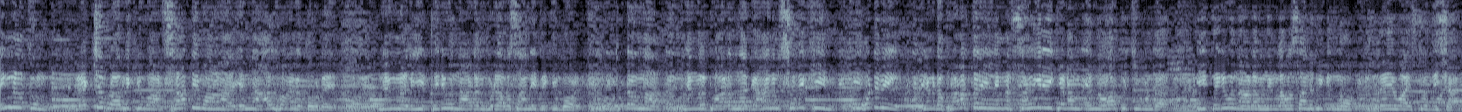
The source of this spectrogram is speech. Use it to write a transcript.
നിങ്ങൾക്കും രക്ഷ പ്രാപിക്കുവാൻ സാധ്യമാണ് എന്ന ആഹ്വാനത്തോടെ ഞങ്ങൾ ഈ തിരുവനാടൻ കൂടെ അവസാനിപ്പിക്കുമ്പോൾ തുടർന്ന് ഞങ്ങൾ പാടുന്ന ഗാനം ശ്രദ്ധിക്കുകയും ഒടുവിൽ ഞങ്ങളുടെ പ്രാർത്ഥനയിൽ നിങ്ങൾ സഹകരിക്കണം എന്ന് ഓർപ്പിച്ചുകൊണ്ട് ഈ തിരുവനാടം ഞങ്ങൾ അവസാനിപ്പിക്കുന്നു. ദയവായി ശ്രദ്ധിച്ചാൽ.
